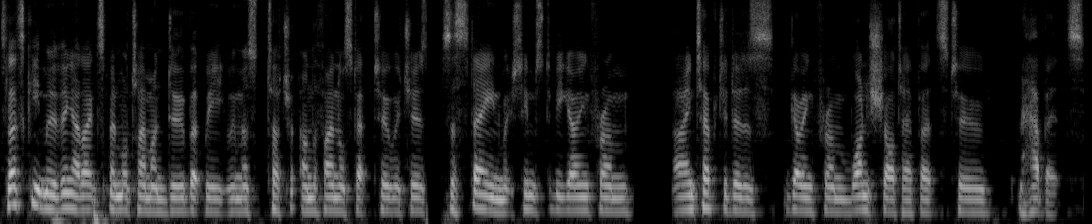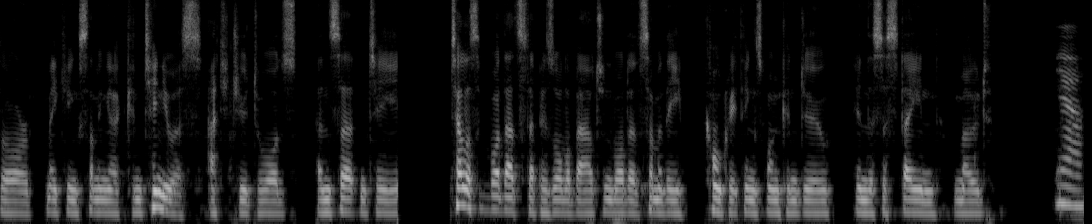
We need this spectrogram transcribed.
So let's keep moving. I'd like to spend more time on do, but we, we must touch on the final step too, which is sustain, which seems to be going from, I interpreted it as going from one shot efforts to habits or making something a continuous attitude towards uncertainty. Tell us what that step is all about and what are some of the concrete things one can do in the sustain mode. Yeah.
